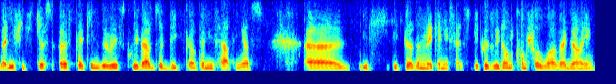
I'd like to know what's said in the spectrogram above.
But if it's just us taking the risk without the big companies helping us, uh, it doesn't make any sense because we don't control where they're going.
